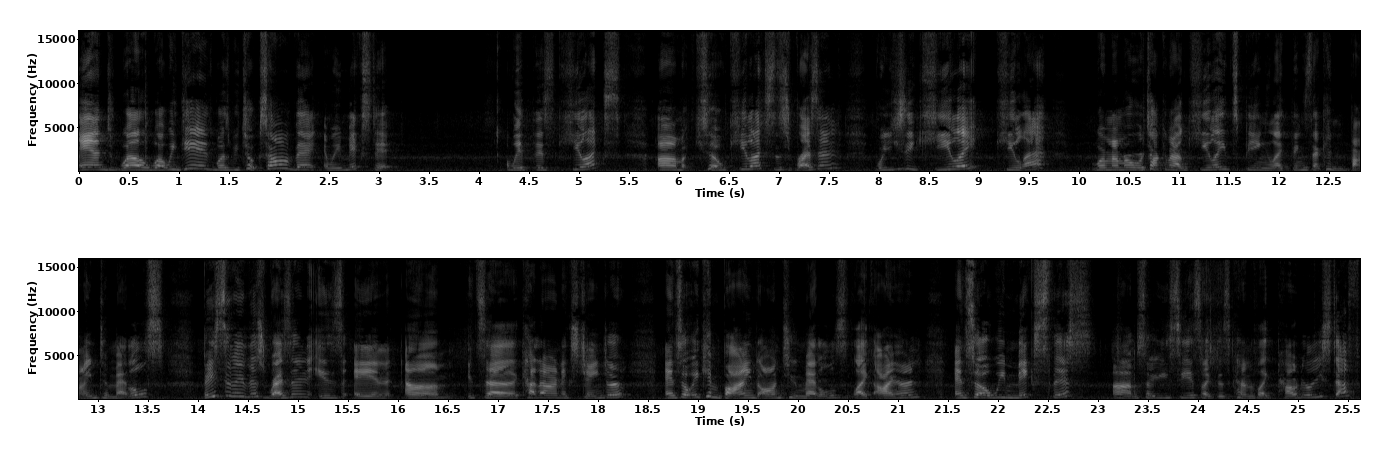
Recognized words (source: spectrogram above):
And well, what we did was we took some of it and we mixed it with this Chelex. Um, so Chelex is resin. When you see chelate, chelate, remember we're talking about chelates being like things that can bind to metals. Basically this resin is an, um, it's a cation exchanger and so it can bind onto metals like iron. And so we mix this, um, so you see it's like this kind of like powdery stuff.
